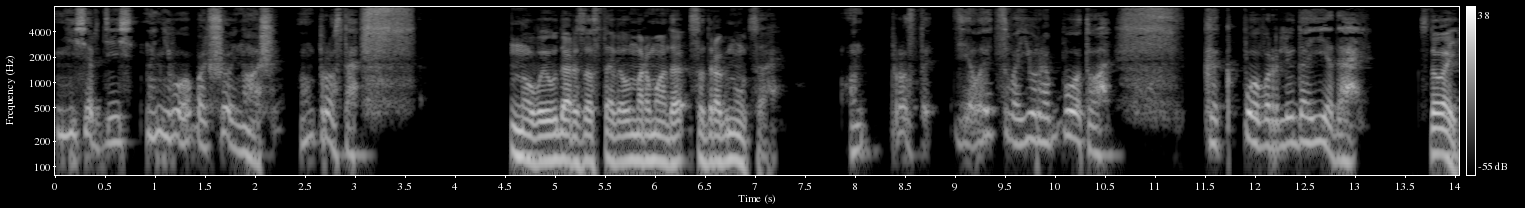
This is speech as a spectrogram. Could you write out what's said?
«Не сердись на него, большой нож. Он просто Новый удар заставил Мармада содрогнуться. «Он просто делает свою работу, как повар-людоеда». «Стой!»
